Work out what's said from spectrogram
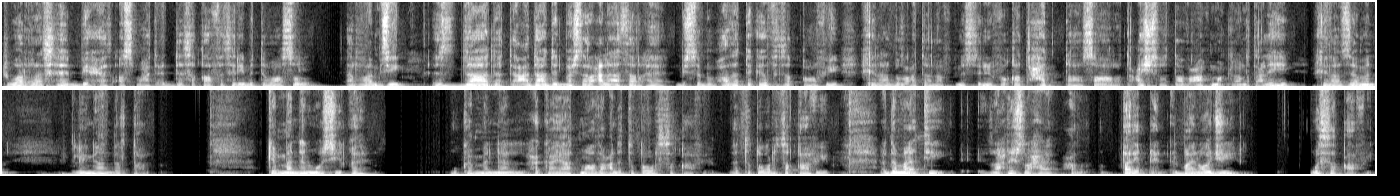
تورثها بحيث أصبحت عنده ثقافة ثرية بالتواصل الرمزي ازدادت أعداد البشر على أثرها بسبب هذا التكيف الثقافي خلال بضعة آلاف من السنين فقط حتى صارت عشرة أضعاف ما كانت عليه خلال زمن النياندرتال كملنا الموسيقى وكملنا الحكايات ماذا عن التطور الثقافي. التطور الثقافي عندما نأتي راح نشرحه عن طريقين البيولوجي والثقافي.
